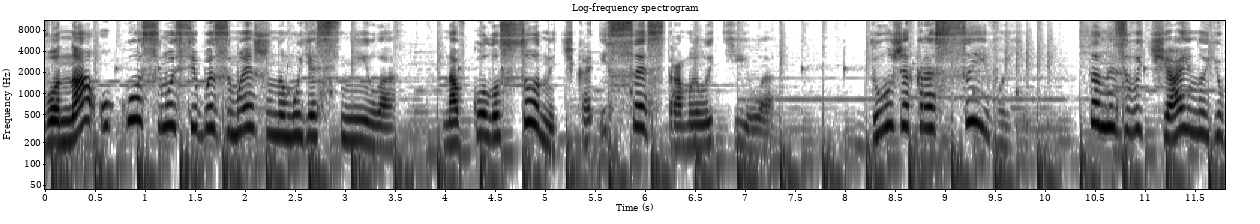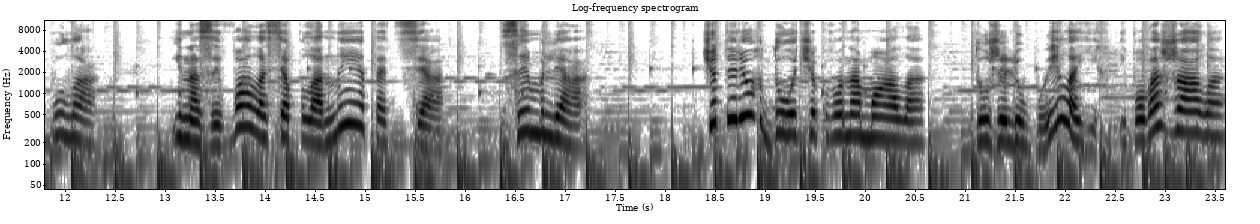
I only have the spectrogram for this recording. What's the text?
Вона у космосі безмежному ясніла, навколо сонечка із сестрами летіла. Дуже красивою та незвичайною була, і називалася планета ця Земля. Чотирьох дочок вона мала, дуже любила їх і поважала.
